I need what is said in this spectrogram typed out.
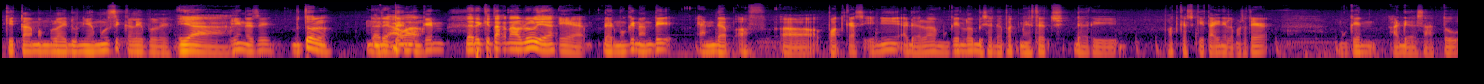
kita memulai dunia musik kali Ipul ya. Iya, Iya gak sih? betul. Dari Dan awal. mungkin Dari kita kenal dulu ya. Iya, dan mungkin nanti end up of uh, podcast ini adalah mungkin lo bisa dapat message dari podcast kita ini lah. Maksudnya mungkin ada satu,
